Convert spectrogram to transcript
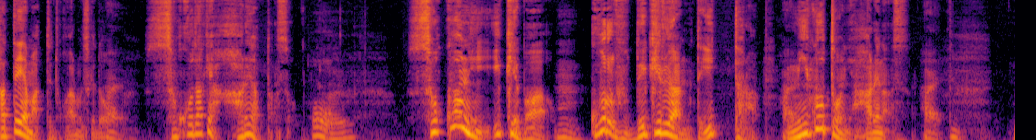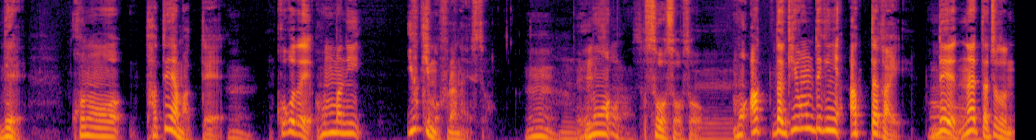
立山ってとこあるんですけど、はい。そこだけ晴れやったんですよ。ほそこに行けば、ゴルフできるやんって言ったら、見事に晴れなんです。はい。で、この立山って、ん。ここでほんまに雪も降らないですよ。うんえそうもう、そうそうそう。もうあった、基本的にあったかい。で、なんやったらちょっと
